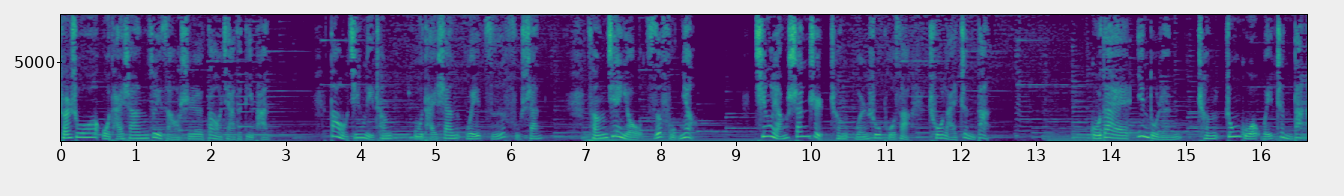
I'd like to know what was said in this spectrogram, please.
传说五台山最早是道家的地盘，《道经》里称五台山为子府山，曾建有子府庙。清凉山志称文殊菩萨出来震旦。古代印度人称中国为震旦，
